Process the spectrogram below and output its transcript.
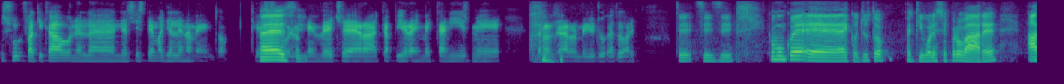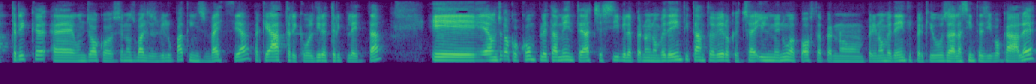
su- faticavo nel, nel sistema di allenamento, che Eh, quello sì. che invece era capire i meccanismi per allenare meglio i giocatori. Sì, sì, sì. Comunque, eh, ecco, giusto per chi volesse provare, Attrick è un gioco, se non sbaglio, sviluppato in Svezia, perché Attrick vuol dire tripletta, e è un gioco completamente accessibile per noi non vedenti, tanto è vero che c'è il menu apposta per, non- per i non vedenti, per chi usa la sintesi vocale.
